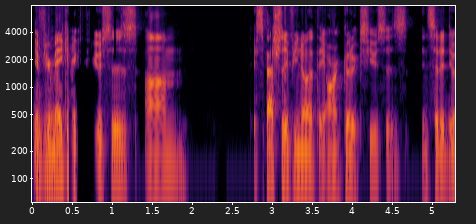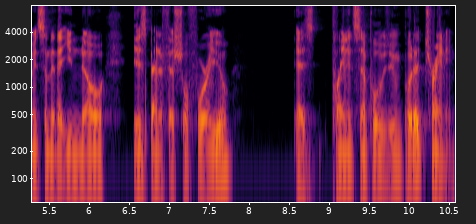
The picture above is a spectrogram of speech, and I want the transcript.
If mm-hmm. you're making excuses, um, especially if you know that they aren't good excuses, instead of doing something that you know is beneficial for you, as plain and simple as you can put it, training.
